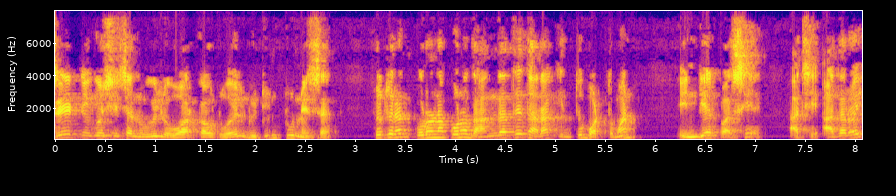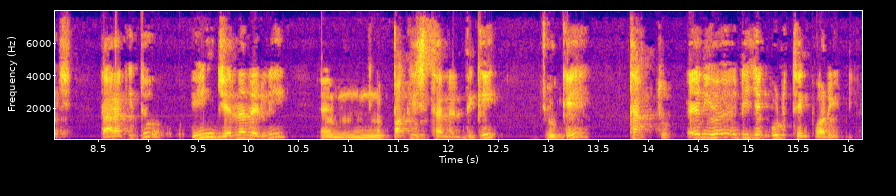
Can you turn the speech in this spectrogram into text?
trade negotiation will work out well between two nation সুতরাং কোনো না কোনো ধান্দাতে তারা কিন্তু বর্তমান ইন্ডিয়ার পাশে আছে। আদারওয়াইজ তারা কিন্তু ইন জেনারেলি পাকিস্তানের দিকেই ঝুঁকে থাকতো। Anyway it is a good thing for India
